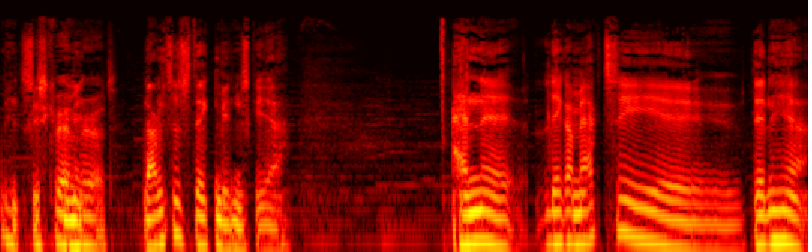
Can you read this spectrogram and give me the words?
menneske. det skal være Men- hørt. Langtidsstegt menneske, ja. Han øh, lægger mærke til øh, den her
